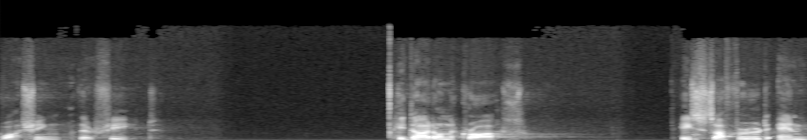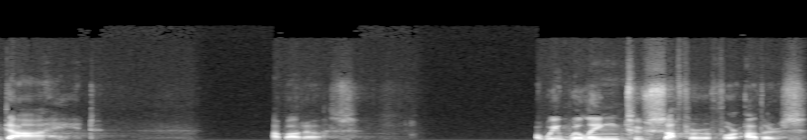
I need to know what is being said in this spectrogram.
washing their feet. He died on the cross. He suffered and died. How about us? Are we willing to suffer for others?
